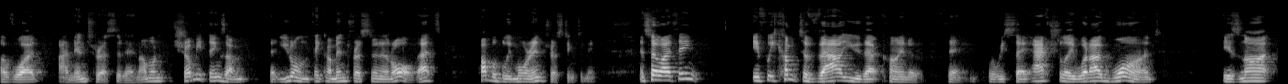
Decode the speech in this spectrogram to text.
of what i'm interested in. I want show me things i'm that you don't think i'm interested in at all. That's probably more interesting to me. And so i think if we come to value that kind of thing where we say actually what i want is not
